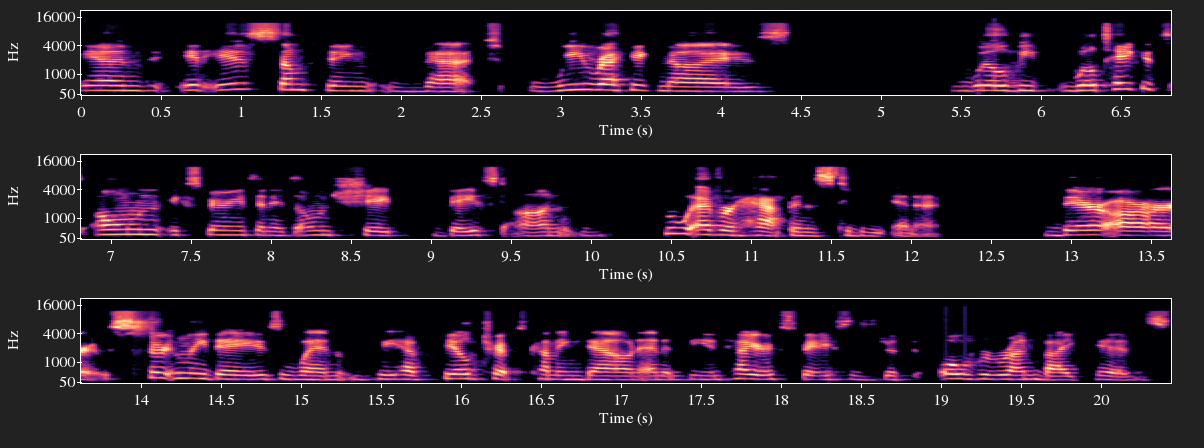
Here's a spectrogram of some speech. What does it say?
And it is something that we recognize will be will take its own experience and its own shape based on whoever happens to be in it. There are certainly days when we have field trips coming down and the entire space is just overrun by kids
